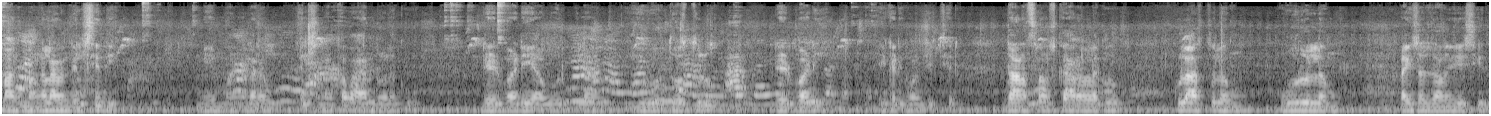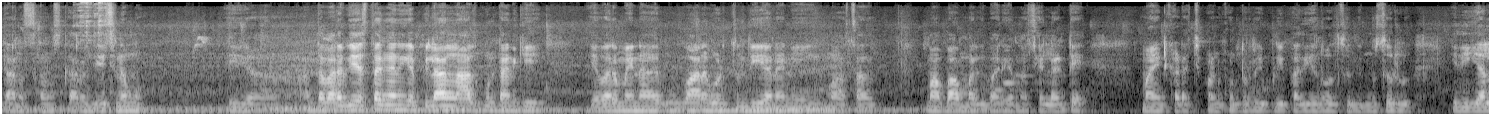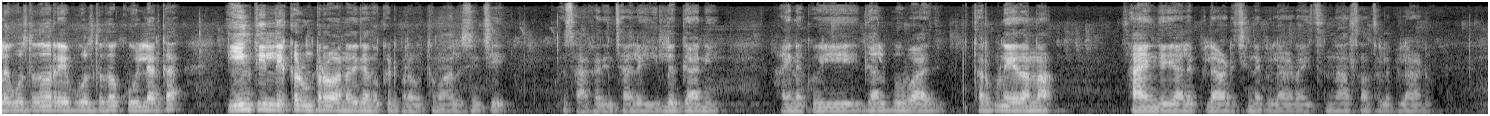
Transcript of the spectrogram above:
మాకు మంగళవారం తెలిసింది. మేము మంగళవారం కలిసినాక వారం రోజులకు డెడ్ బాడీ ఆ ఊరు ఈ ఊరు దోస్తులు డెడ్ బాడీ ఇక్కడికి పంపించారు. దాన సంస్కారాలకు కులాస్తులం ఊరులం పైసలు జమ చేసి దాన సంస్కారం చేసినాము. ఇక అంతవరకు చేస్తాం కానీ ఇక పిల్లల్ని ఆదుకుంటానికి ఎవరమైనా వాన కొడుతుంది అని మా స- మా బామ్మది భార్య మా చెల్లంటే మా ఇంటికాడ వచ్చి పండుకుంటారు ఇప్పుడు ఈ పదిహేను రోజులు ముసురులు. ఇది ఎలా కూలుతుందో రేపు కూలుతుందో కూలినాక ఈయన ఎక్కడ ఉంటారో అన్నది కదా ఒకటి ప్రభుత్వం ఆలోచించి సహకరించాలి. ఇళ్ళకి కానీ ఆయనకు ఈ గల్పు తరపున ఏదన్నా సాయం చేయాలి. పిల్లాడు చిన్న పిల్లాడు ఐదు నాలుగు సంవత్సరాల పిల్లాడు.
